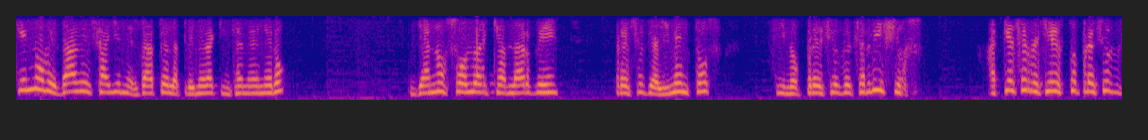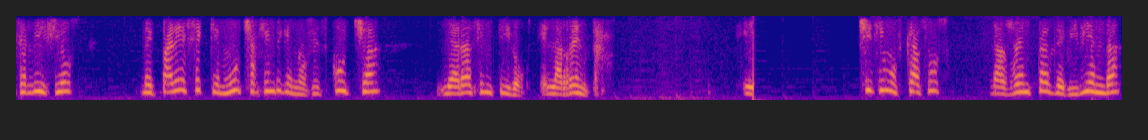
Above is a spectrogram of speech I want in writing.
¿Qué novedades hay en el dato de la primera quincena de enero? Ya no solo hay que hablar de precios de alimentos, sino precios de servicios. ¿A qué se refiere estos precios de servicios? Me parece que mucha gente que nos escucha le hará sentido en la renta. En muchísimos casos, las rentas de vivienda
